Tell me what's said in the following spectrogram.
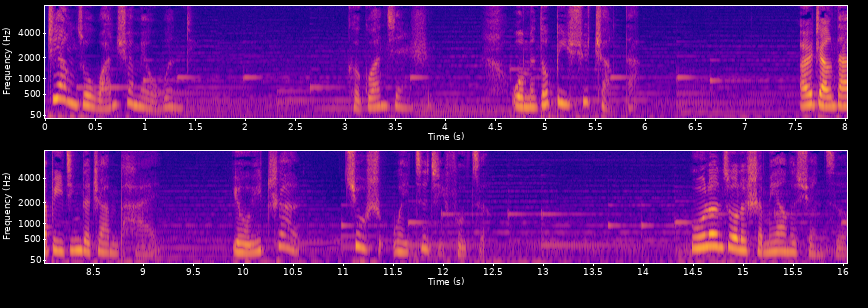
这样做完全没有问题。可关键是，我们都必须长大，而长大必经的站牌，有一站就是为自己负责。无论做了什么样的选择，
